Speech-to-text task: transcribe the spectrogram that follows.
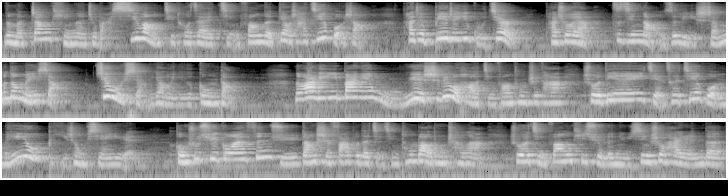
那么张婷呢，就把希望寄托在警方的调查结果上，他就憋着一股劲儿，他说呀，自己脑子里什么都没想，就想要一个公道。那么，二零一八年五月十六号，警方通知他说，DNA 检测结果没有比中嫌疑人。拱墅区公安分局当时发布的警情通报中称啊，说警方提取了女性受害人的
